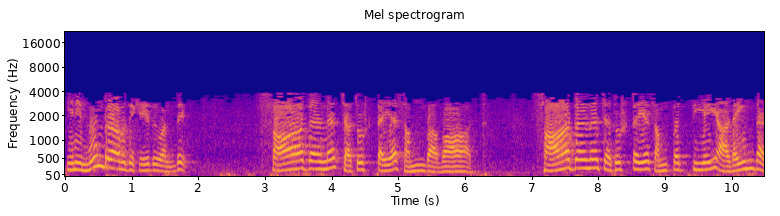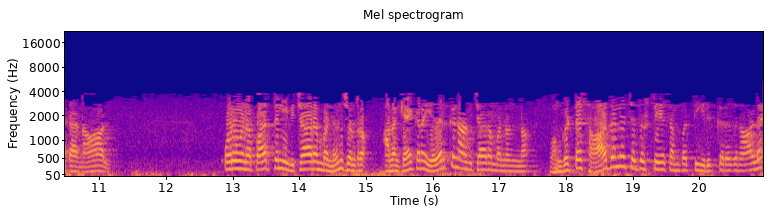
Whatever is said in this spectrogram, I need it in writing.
இனி மூன்றாவது கேது வந்து சாதன சதுஷ்டய சம்பவாத். சாதன சதுஷ்டய சம்பத்தியை அடைந்ததனால் ஒருவனை பார்த்து நீ விசாரம் பண்ணுன்னு சொல்றான். அவன் கேக்குறான் எதற்கு நான் விசாரம் பண்ணணும்னா உங்ககிட்ட சாதன சதுஷ்டய சம்பத்தி இருக்கிறதுனால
